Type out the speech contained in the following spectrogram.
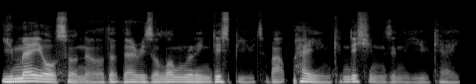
You may also know that there is a long running dispute about pay and conditions in the UK.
